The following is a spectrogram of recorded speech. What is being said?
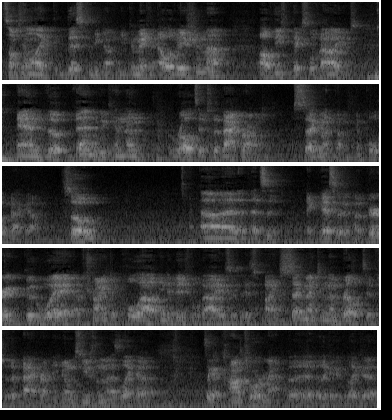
something like this can be done. You can make an elevation map of these pixel values, and the, then we can then, relative to the background, segment them and pull them back out. So uh, that's a I guess a, a, very good way of trying to pull out individual values is, is, by segmenting them relative to the background. You can almost use them as like a it's like a contour map, uh, like a like a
